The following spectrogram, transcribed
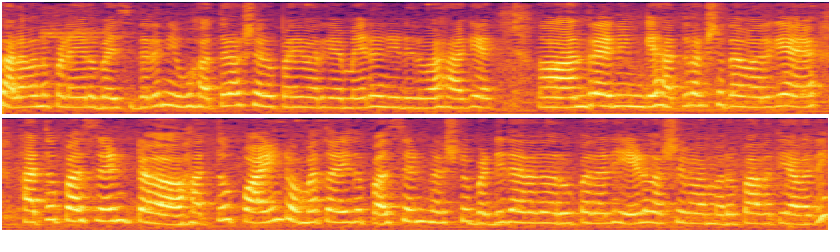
ಸಾಲವನ್ನು ಪಡೆಯಲು ಬಯಸಿದರೆ ನೀವು ಹತ್ತು ಲಕ್ಷ ರೂಪಾಯಿವರೆಗೆ ಮೇಲೆ ನೀಡಿರುವ ಹಾಗೆ ಅಂದ್ರೆ ನಿಮಗೆ ಹತ್ತು ಲಕ್ಷದವರೆಗೆ ಹತ್ತು ಪರ್ಸೆಂಟ್ ಹತ್ತು ಪಾಯಿಂಟ್ ಒಂಬತ್ತೈದು ಪರ್ಸೆಂಟ್ ನಷ್ಟು ಬಡ್ಡಿದರದ ರೂಪದಲ್ಲಿ ಏಳು ವರ್ಷಗಳ ಮರುಪಾವತಿ ಅವಧಿ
